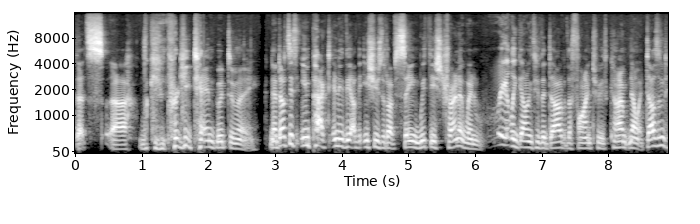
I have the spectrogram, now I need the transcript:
That's uh, looking pretty damn good to me. Now, does this impact any of the other issues that I've seen with this trainer when really going through the data with a fine tooth comb? No, it doesn't.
